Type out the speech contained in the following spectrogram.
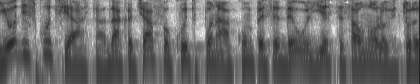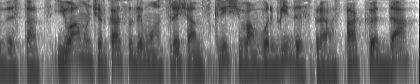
E o discuție asta, dacă ce a făcut până acum PSD-ul este sau nu o lovitură de stat. Eu am încercat să demonstrez și am scris și v-am vorbit despre asta, că da,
